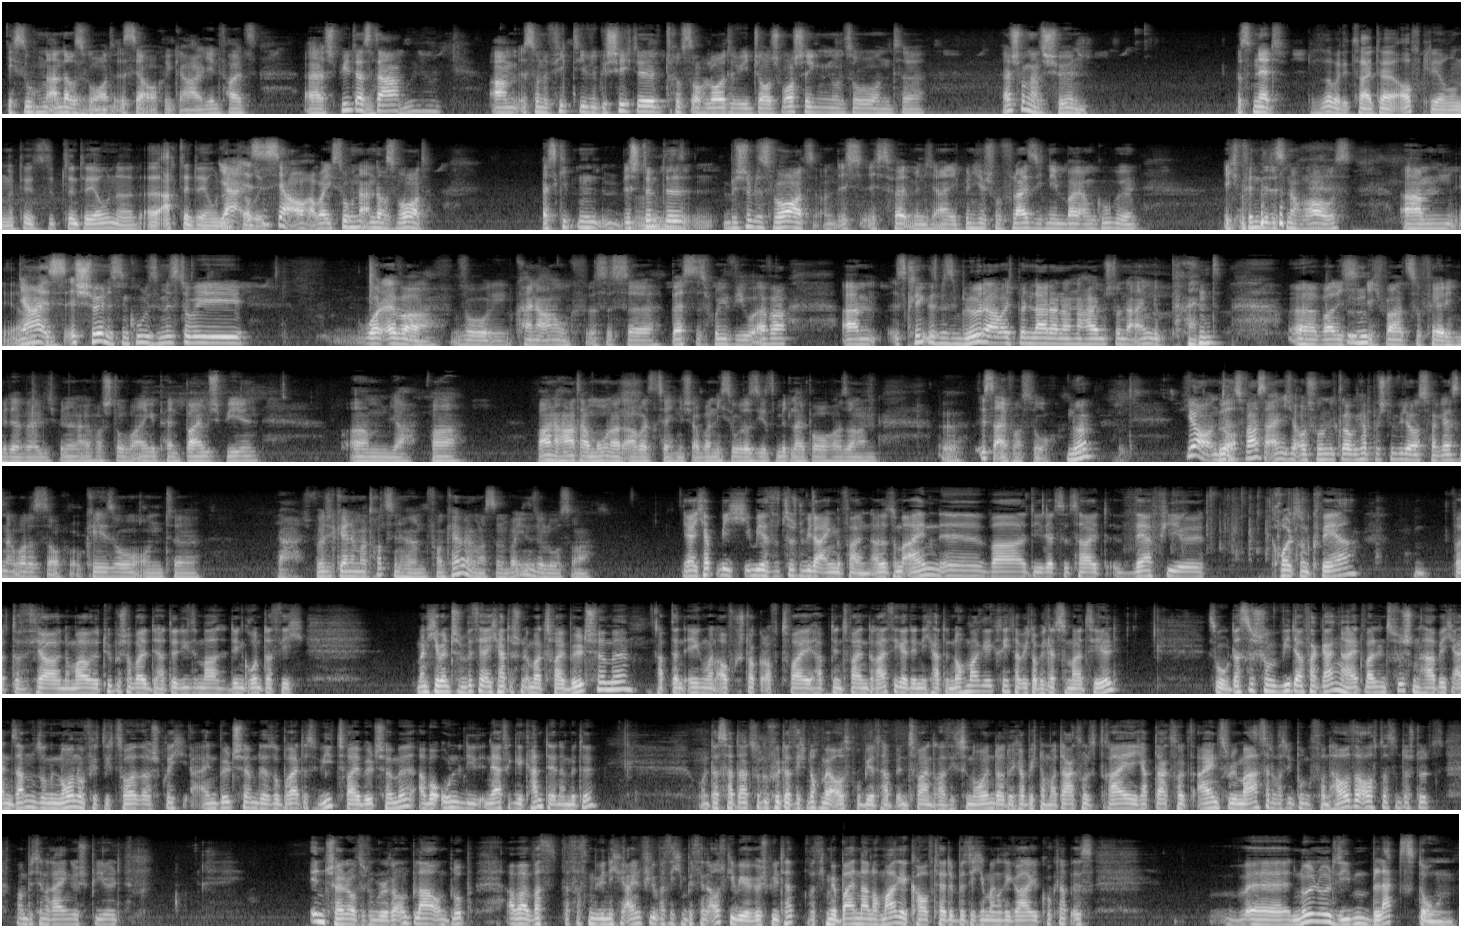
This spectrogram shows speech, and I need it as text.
Ich suche ein anderes Wort, ist ja auch egal. Jedenfalls äh, spielt das da. Ähm, ist so eine fiktive Geschichte. Du triffst auch Leute wie George Washington und so und äh, ja, ist schon ganz schön. Ist nett. Das ist aber die Zeit der Aufklärung, natürlich. 17. Jahrhundert, äh, 18. Jahrhundert. Ja, sorry. es ist ja auch, aber ich suche ein anderes Wort. Es gibt ein bestimmte, mhm. bestimmtes Wort und ich, ich, es fällt mir nicht ein. Ich bin hier schon fleißig nebenbei am googeln. Ich finde das noch raus. Ähm, ja, ja okay. es ist schön, es ist ein cooles Mystery, whatever. So, keine Ahnung, das ist äh, bestes Review ever. Ähm, es klingt jetzt ein bisschen blöder, aber ich bin leider nach einer halben Stunde eingepennt, äh, weil ich, mhm. ich war zu fertig mit der Welt. Ich bin dann einfach stumpf eingepennt beim Spielen. Ähm, ja, war, war ein harter Monat arbeitstechnisch, aber nicht so, dass ich jetzt Mitleid brauche, sondern äh, ist einfach so. Ne? Ja, und ja. das war's eigentlich auch schon. Ich glaube, ich habe bestimmt wieder was vergessen, aber das ist auch okay so. Und äh, ja, ich würde gerne mal trotzdem hören von Kevin, was denn bei Ihnen so los war. Ja, ich habe mich mir ist dazwischen wieder eingefallen. Also zum einen äh, war die letzte Zeit sehr viel kreuz und quer. Das ist ja normalerweise typischer, weil der hatte diese Mal den Grund, dass ich Manche Menschen wissen ja, ich hatte schon immer zwei Bildschirme, habe dann irgendwann aufgestockt auf zwei, habe den 32er, den ich hatte, nochmal gekriegt, habe ich glaube ich letztes Mal erzählt. So, das ist schon wieder Vergangenheit, weil inzwischen habe ich einen Samsung 49 Zoll, also sprich einen Bildschirm, der so breit ist wie zwei Bildschirme, aber ohne die nervige Kante in der Mitte. Und das hat dazu geführt, dass ich noch mehr ausprobiert habe in 32 zu 9. Dadurch habe ich nochmal Dark Souls 3, ich habe Dark Souls 1 Remastered, was übrigens von Hause aus das unterstützt, mal ein bisschen reingespielt. in Shadow of the Tomb Raider und bla und blub. Aber was, das, was mir nicht einfiel, was ich ein bisschen ausgiebiger gespielt habe, was ich mir beinahe nochmal gekauft hätte, bis ich in mein Regal geguckt habe, ist äh, 007 Bloodstone.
